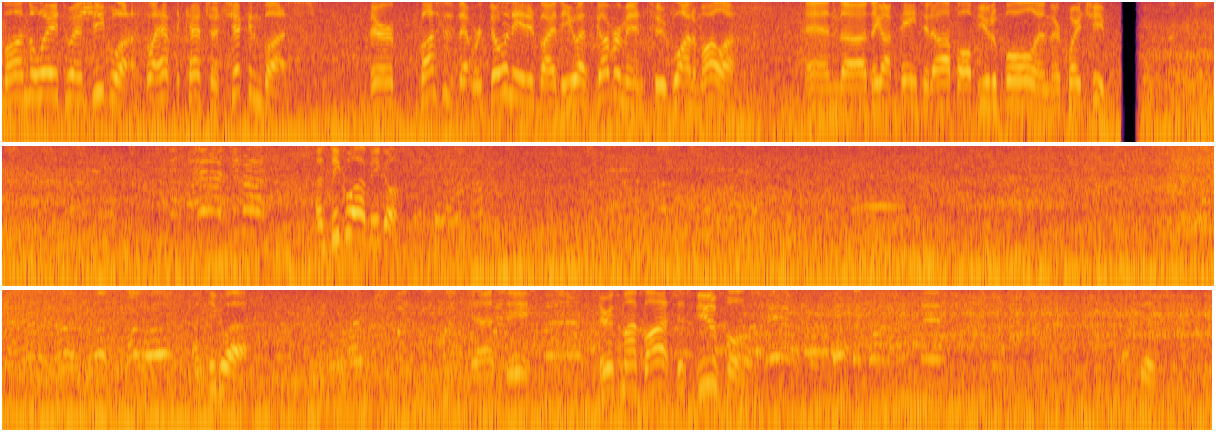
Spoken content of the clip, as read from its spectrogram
I'm on the way to Antigua, so I have to catch a chicken bus. They're buses that were donated by the US government to Guatemala, and uh, they got painted up all beautiful and they're quite cheap. Antigua, amigo. Antigua. Yeah, see. Here's my bus. It's beautiful. What's this?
